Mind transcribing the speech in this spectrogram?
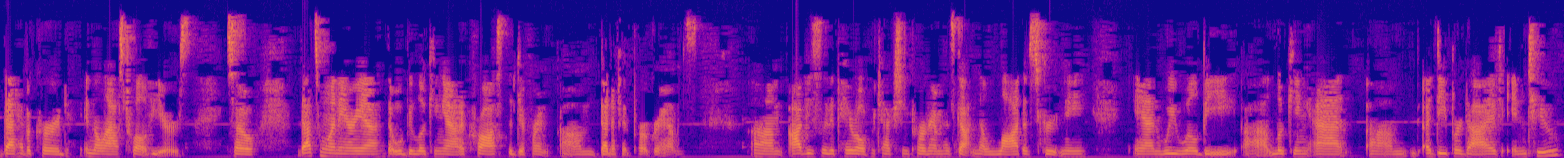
that have occurred in the last 12 years. So that's one area that we'll be looking at across the different um, benefit programs. Um, obviously, the payroll protection program has gotten a lot of scrutiny, and we will be uh, looking at um, a deeper dive into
